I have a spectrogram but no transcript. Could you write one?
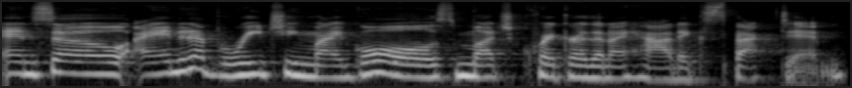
And so I ended up reaching my goals much quicker than I had expected.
